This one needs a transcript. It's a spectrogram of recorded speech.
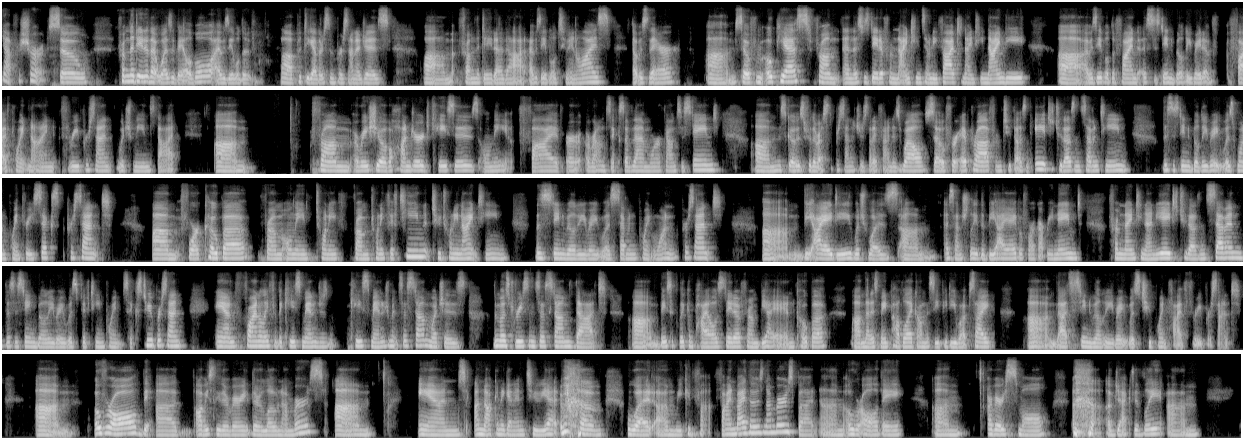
Yeah, for sure. So from the data that was available, I was able to uh, put together some percentages um, from the data that I was able to analyze that was there. Um, so from OPS, from and this was data from 1975 to 1990, uh, I was able to find a sustainability rate of 5.93%, which means that um, from a ratio of 100 cases, only five or around six of them were found sustained. Um, this goes for the rest of the percentages that I find as well. So for IPRA from 2008 to 2017, the sustainability rate was 1.36%. Um, for COPA from only 20 from 2015 to 2019, the sustainability rate was 7.1%. Um, the IID, which was um, essentially the BIA before it got renamed, from 1998 to 2007, the sustainability rate was 15.62%. And finally, for the case, managers, case management system, which is the most recent system that um, basically compiles data from BIA and COPA um, that is made public on the CPD website, um, that sustainability rate was 2.53%. Um, overall, the, uh, obviously they're very they're low numbers. Um, and I'm not going to get into yet um, what um, we could f- find by those numbers, but overall they are very small objectively.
